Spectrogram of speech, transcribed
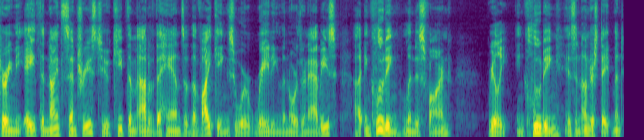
during the 8th and 9th centuries to keep them out of the hands of the Vikings who were raiding the northern abbeys, uh, including Lindisfarne, really including is an understatement,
